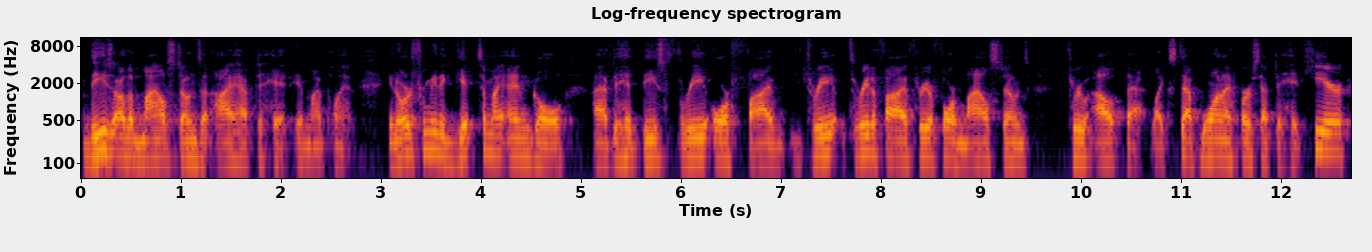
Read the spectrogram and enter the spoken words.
these are the milestones that I have to hit in my plan. In order for me to get to my end goal, I have to hit these three or five, three, three to five, three or four milestones throughout that. Like step one, I first have to hit here.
